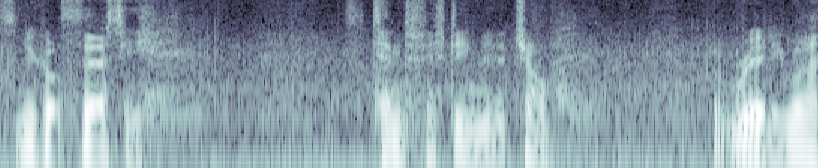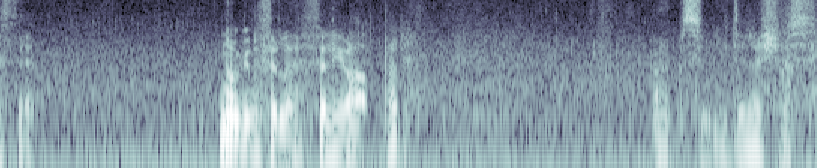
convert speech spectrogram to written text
So you've got 30. It's a 10 to 15 minute job, but really worth it. Not going to fill, fill you up, but absolutely delicious.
